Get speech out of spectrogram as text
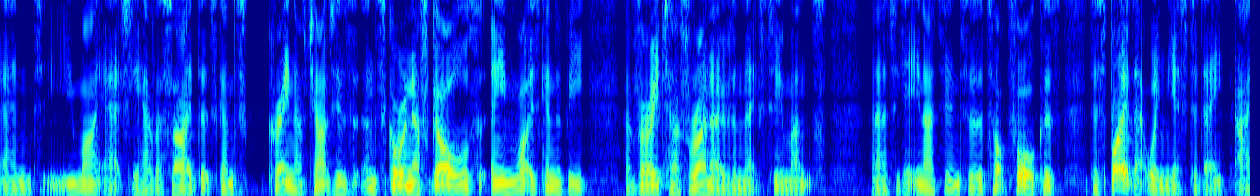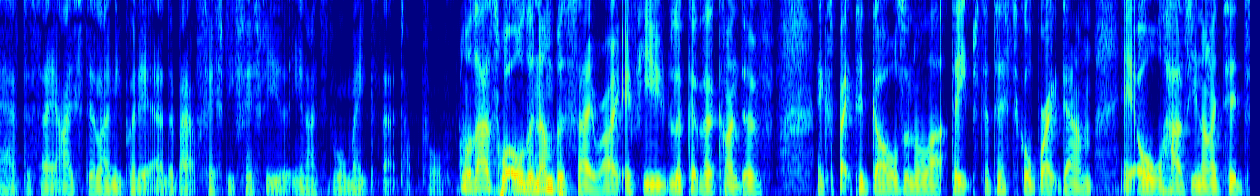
and you might actually have a side that's going to create enough chances and score enough goals in what is going to be a very tough run over the next two months. Uh, to get United into the top four because despite that win yesterday, I have to say I still only put it at about 50 50 that United will make that top four. Well, that's what all the numbers say, right? If you look at the kind of expected goals and all that deep statistical breakdown, it all has United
